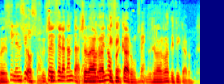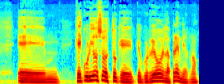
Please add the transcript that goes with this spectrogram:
Fue, Silencioso. Sí, se, la cantaron. Se la No, no ratificaron. Sí. Se la ratificaron. Eh, qué curioso esto que, que ocurrió en la Premier, ¿no?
